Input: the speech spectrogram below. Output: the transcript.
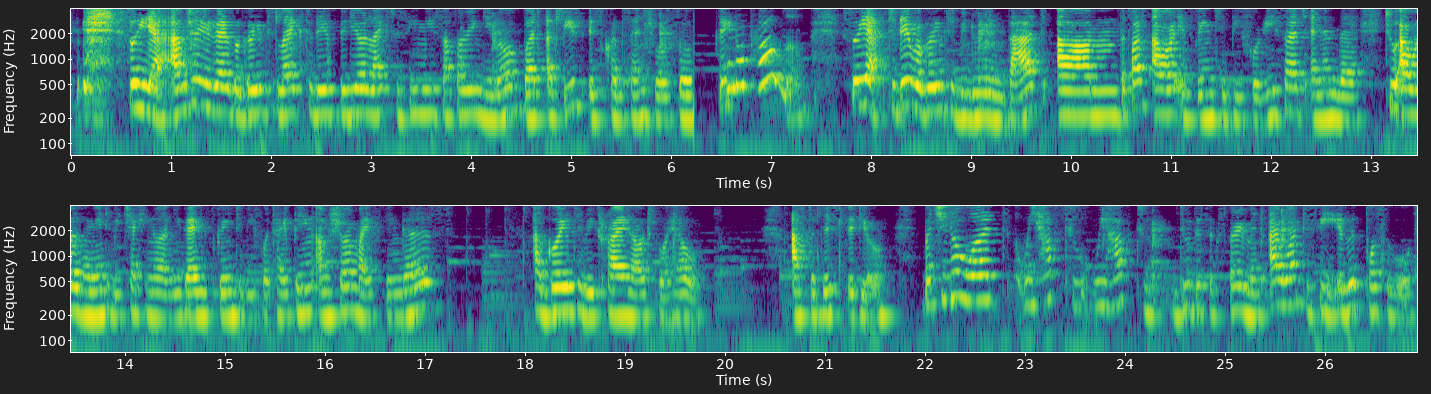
so yeah, I'm sure you guys are going to like today's video, like to see me suffering, you know, but at least it's consensual. So ain't no problem so yeah today we're going to be doing that. Um the first hour is going to be for research and then the two hours i'm going to be checking on you guys it's going to be for typing. I'm sure my fingers are going to be crying out for help after this video. But you know what? We have to we have to do this experiment. I want to see is it possible?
